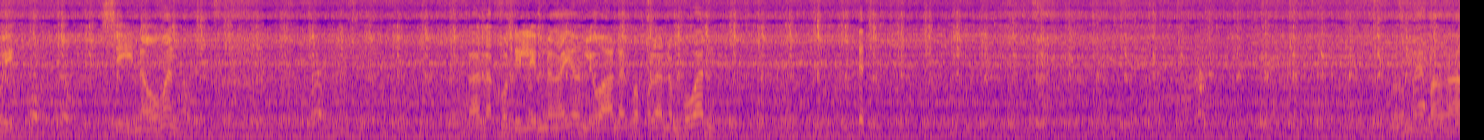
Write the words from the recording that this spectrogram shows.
Uy, sinaw man. Kala ko dilim na ngayon, liwanag pa pala ng buwan. Oh, may mga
